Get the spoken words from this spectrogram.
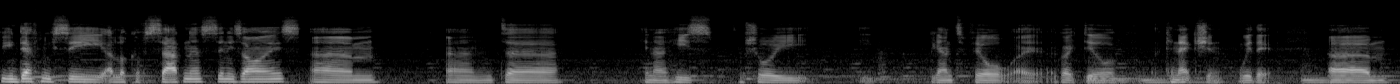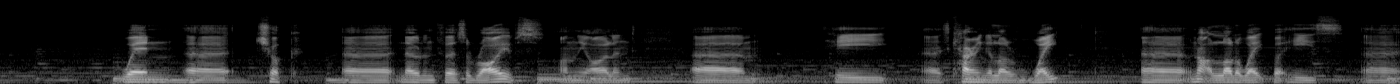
you can definitely see a look of sadness in his eyes, um, and uh, you know he's. I'm sure he, he began to feel a, a great deal of connection with it. Um, when uh, Chuck uh, Noland first arrives on the island, um, he uh, is carrying a lot of weight. Uh, not a lot of weight, but he's uh,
